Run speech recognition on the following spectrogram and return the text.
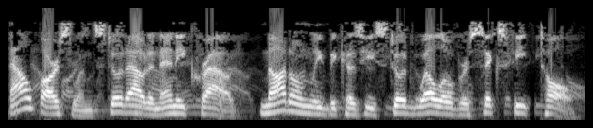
Alp Arslan stood out in any crowd, not only because he stood well over six feet tall,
